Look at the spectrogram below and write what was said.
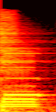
Bye.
